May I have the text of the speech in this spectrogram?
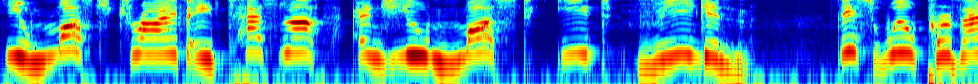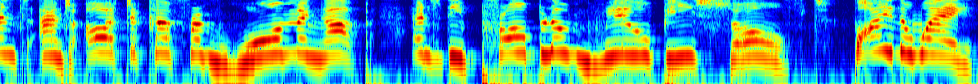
You must drive a Tesla and you must eat vegan. This will prevent Antarctica from warming up and the problem will be solved. By the way,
